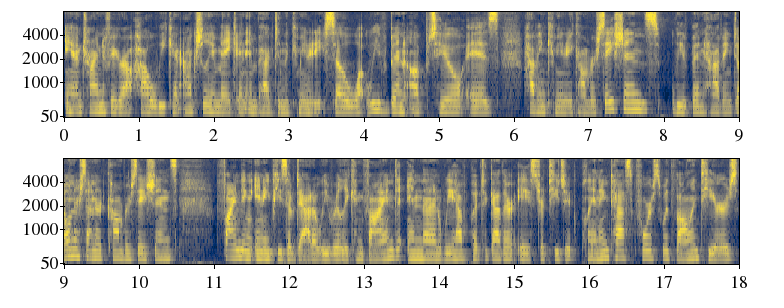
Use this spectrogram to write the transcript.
and trying to figure out how we can actually make an impact in the community. So, what we've been up to is having community conversations, we've been having donor centered conversations, finding any piece of data we really can find. And then we have put together a strategic planning task force with volunteers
